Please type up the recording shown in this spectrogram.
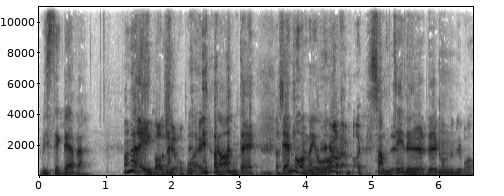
hvis jeg lever. Å Nei, nei. jeg bare kjører på, jeg. Ja, det, det må vi jo òg. Samtidig. Det, det, det kommer til å bli bra.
